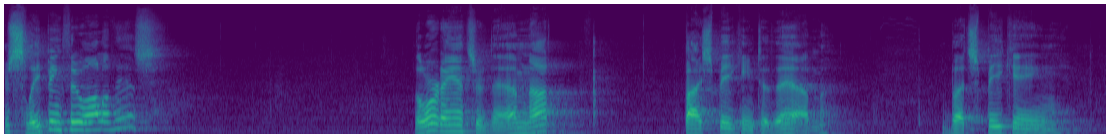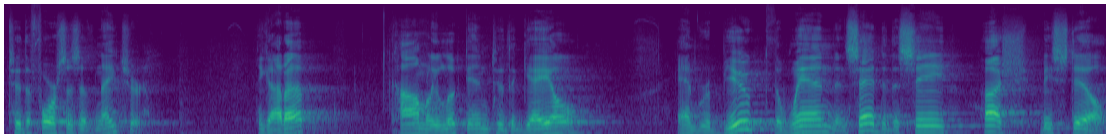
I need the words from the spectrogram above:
You're sleeping through all of this? The Lord answered them, not by speaking to them, but speaking to the forces of nature. He got up, calmly looked into the gale, and rebuked the wind and said to the sea, Hush, be still.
